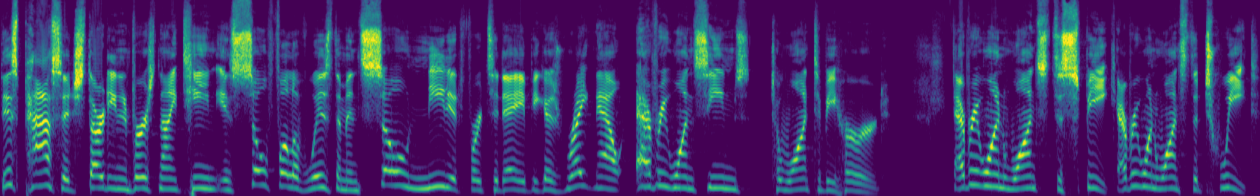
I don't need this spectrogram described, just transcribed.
This passage, starting in verse 19, is so full of wisdom and so needed for today because right now everyone seems to want to be heard. Everyone wants to speak. Everyone wants to tweet,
